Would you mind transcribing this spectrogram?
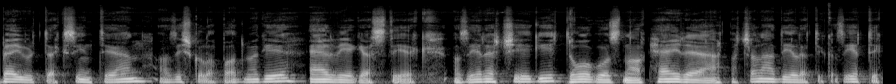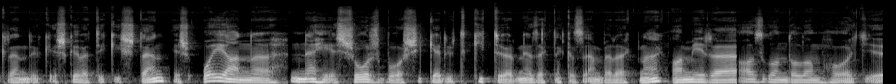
Beültek szintén az iskolapad mögé, elvégezték az érettségit, dolgoznak, helyreállt a család életük, az értékrendük, és követik Isten, és olyan nehéz sorsból sikerült kitörni ezeknek az embereknek, amire azt gondolom, hogy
